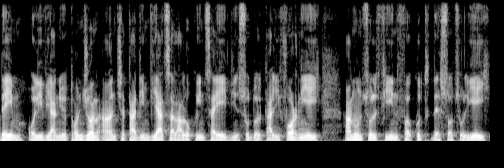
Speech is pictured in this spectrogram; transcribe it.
Dame Olivia Newton-John a încetat din viață la locuința ei din sudul Californiei, anunțul fiind făcut de soțul ei.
